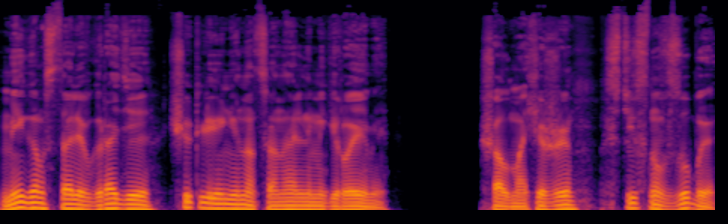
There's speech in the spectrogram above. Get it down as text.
мигом стали в граде чуть ли не национальными героями. Шалмахи же, стиснув зубы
